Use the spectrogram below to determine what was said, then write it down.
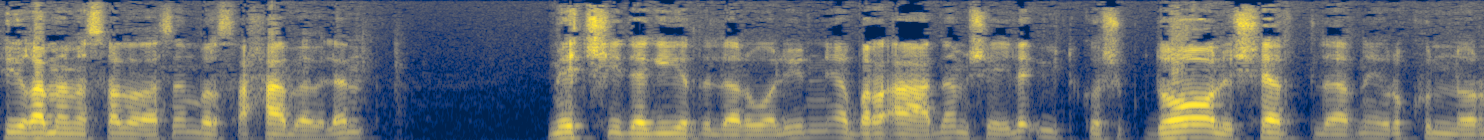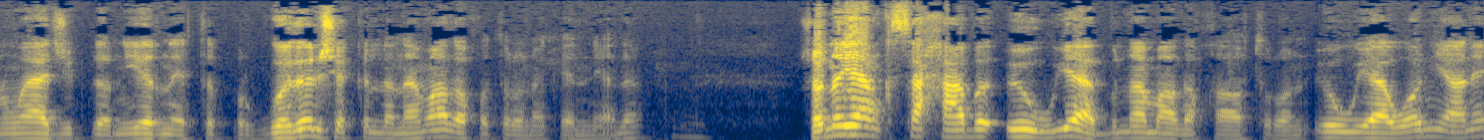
Pygamberimiz sallallahu aleyhi ve sellem bir sahaba bilen Metjide girdiler welin, ne bir adam şeýle üýtgeşik, doly şertlerini, rükünlerini, wäjiplerini ýerine ýetirip, bir gözel şekilde namaz okap oturan eken diýýärler. Şonda ýaňky sahaba öwýär bu namaz okap oturany. Öwýär welin, ýagny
